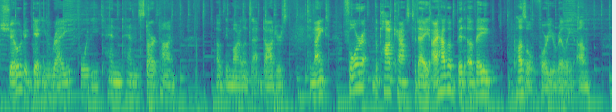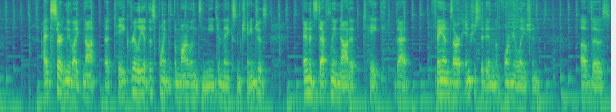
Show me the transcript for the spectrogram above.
show to get you ready for the 10-10 start time of the Marlins at Dodgers tonight. For the podcast today, I have a bit of a puzzle for you really. Um I'd certainly like not a take really at this point that the Marlins need to make some changes. And it's definitely not a take that fans are interested in the formulation of those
